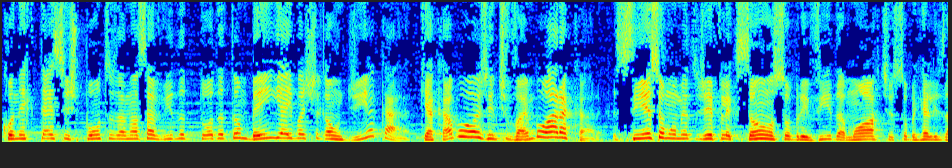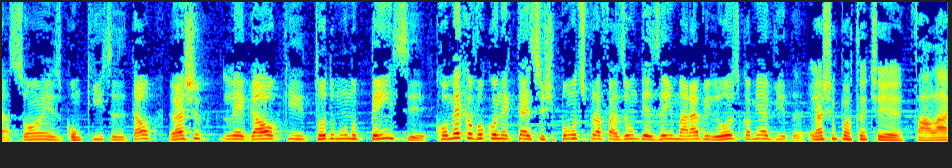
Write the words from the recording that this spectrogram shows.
conectar esses pontos à nossa vida toda também, e aí vai chegar um dia, cara, que acabou, a gente vai embora, cara. Se esse é um momento de reflexão sobre vida, morte, sobre realizações, conquistas e tal, eu acho legal que todo mundo pense como é que eu vou conectar esses pontos pra fazer um desenho maravilhoso com a minha vida. Eu acho importante falar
